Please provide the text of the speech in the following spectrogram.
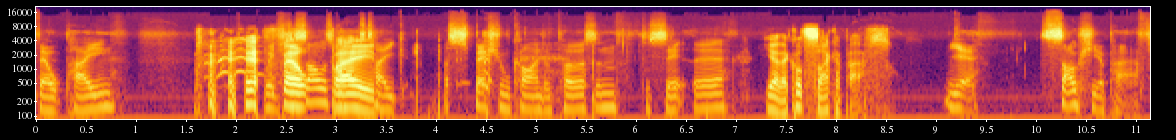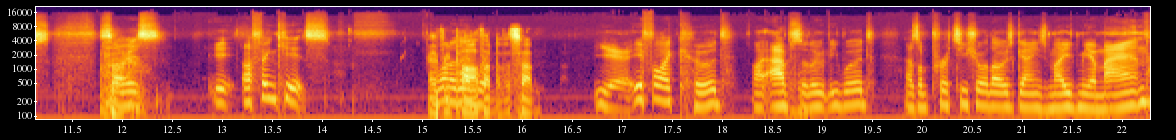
felt pain. Which Felt Souls pain. take a special kind of person to sit there. Yeah, they're called psychopaths. Yeah, sociopaths. So it's. It, I think it's Every path under the sun. Yeah, if I could, I absolutely would. As I'm pretty sure those games made me a man.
